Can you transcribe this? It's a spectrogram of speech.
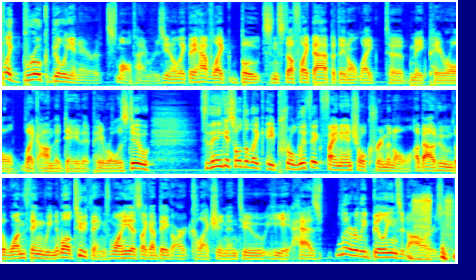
like broke billionaire small timers. You know, like they have like boats and stuff like that, but they don't like to make payroll like on the day that payroll is due. So then he gets sold to like a prolific financial criminal about whom the one thing we know, well, two things. One, he has like a big art collection, and two, he has literally billions of dollars.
